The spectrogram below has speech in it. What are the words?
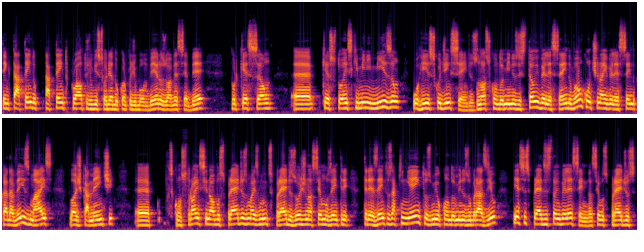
tem que estar atento, atento para o auto de vistoria do Corpo de Bombeiros, o AVCB, porque são é, questões que minimizam o risco de incêndios. Os nossos condomínios estão envelhecendo, vão continuar envelhecendo cada vez mais, logicamente. É, Constroem-se novos prédios, mas muitos prédios, hoje nós temos entre 300 a 500 mil condomínios no Brasil e esses prédios estão envelhecendo. Nós temos prédios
